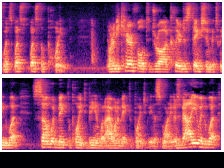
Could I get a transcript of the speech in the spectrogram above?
What's, what's, what's the point? I want to be careful to draw a clear distinction between what some would make the point to be and what I want to make the point to be this morning. There's value in what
